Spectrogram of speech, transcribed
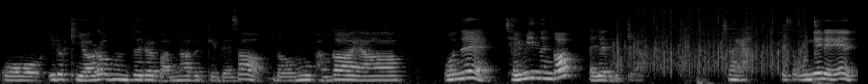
어, 이렇게 여러분들을 만나 뵙게 돼서 너무 반가워요. 오늘 재미있는 거 알려드릴게요. 좋아요. 그래서 오늘은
